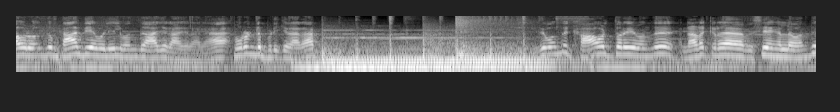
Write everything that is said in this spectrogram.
அவர் வந்து காந்திய வழியில் வந்து ஆஜராகிறாரா? முரண்டு பிடிக்கிறாரா? இது வந்து காவல்துறை வந்து நடக்கிற விஷயங்களில் வந்து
